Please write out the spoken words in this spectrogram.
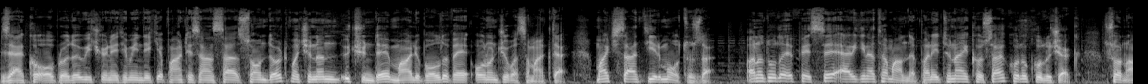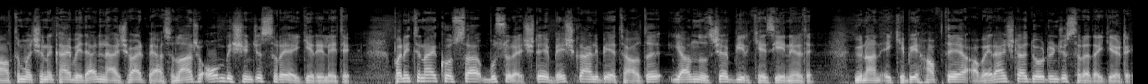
Zelko Obradovic yönetimindeki Partizansa son 4 maçının 3'ünde mağlup oldu ve 10. basamakta. Maç saat 20.30'da. Anadolu Efes'e Ergin Ataman'la Panathinaikos'a konuk olacak. Son 6 maçını kaybeden lacivert beyazlılar 15. sıraya geriledi. Panathinaikos'a bu süreçte 5 galibiyet aldı, yalnızca bir kez yenildi. Yunan ekibi haftaya averajla 4. sırada girdi.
